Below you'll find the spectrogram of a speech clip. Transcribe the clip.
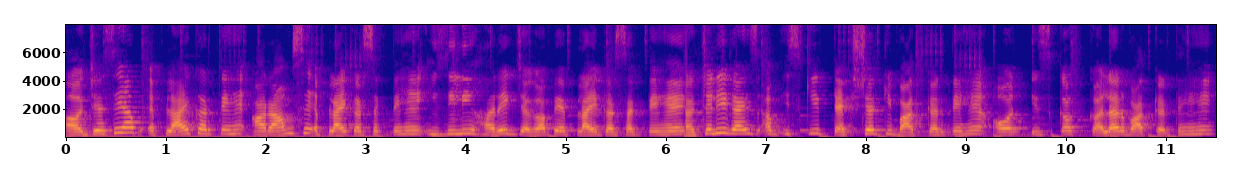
आ, जैसे आप अप्लाई करते हैं आराम से अप्लाई कर सकते हैं। इजीली हर एक जगह पे अप्लाई कर सकते हैं। चलिए गाइज़ अब इसकी टेक्सचर की बात करते हैं और इसका कलर बात करते हैं।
